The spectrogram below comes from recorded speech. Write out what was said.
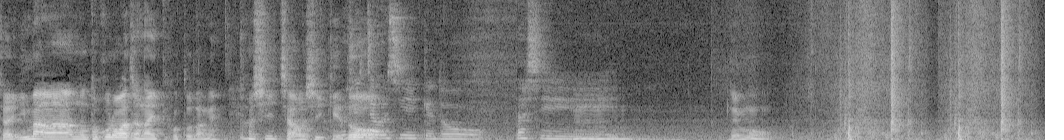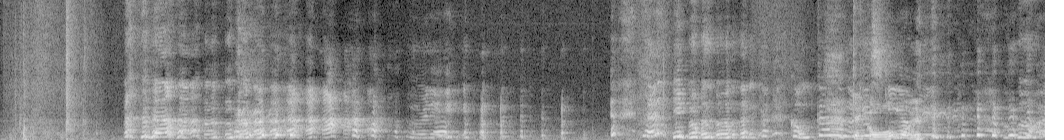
じゃあ今のところはじゃないってことだね。欲しいっちゃ欲しいけど。欲しいけどだし。でも。無理。何今のなんかこっからの景色が。結構重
